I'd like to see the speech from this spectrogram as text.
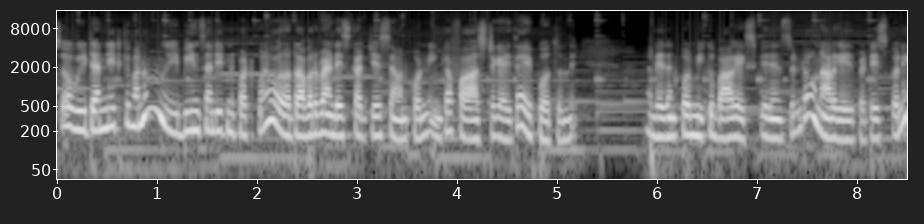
సో వీటన్నిటికీ మనం ఈ బీన్స్ అన్నిటిని పట్టుకొని రబ్బర్ బ్యాండ్ వేసి కట్ చేసామనుకోండి ఇంకా ఫాస్ట్గా అయితే అయిపోతుంది. లేదనుకోండి మీకు బాగా ఎక్స్పీరియన్స్ ఉంటే ఒక నాలుగైదు పెట్టేసుకొని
